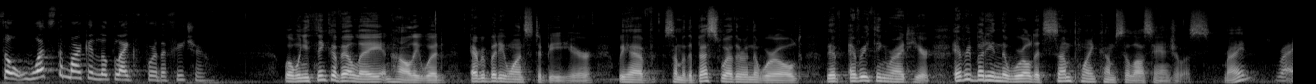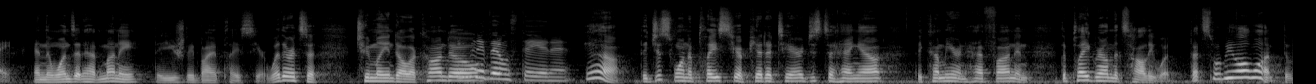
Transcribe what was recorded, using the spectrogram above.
So, what's the market look like for the future? Well, when you think of LA and Hollywood, everybody wants to be here. We have some of the best weather in the world. We have everything right here. Everybody in the world at some point comes to Los Angeles, right? Right. And the ones that have money, they usually buy a place here. Whether it's a $2 million condo. Even if they don't stay in it. Yeah, they just want a place here, a pied a terre, just to hang out. They come here and have fun, and the playground that's Hollywood. That's what we all want the,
